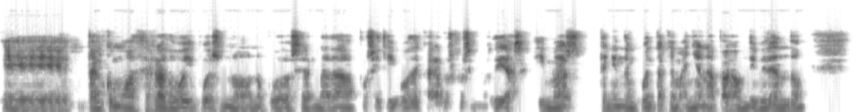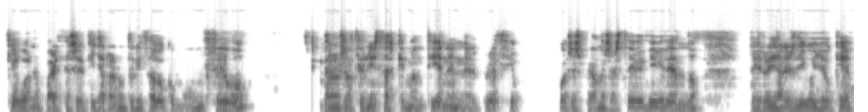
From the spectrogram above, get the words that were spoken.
eh, tal como ha cerrado hoy, pues no, no puedo ser nada positivo de cara a los próximos días. Y más teniendo en cuenta que mañana paga un dividendo, que bueno, parece ser que ya lo han utilizado como un cebo para los accionistas que mantienen el precio, pues esperándose este dividendo, pero ya les digo yo que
